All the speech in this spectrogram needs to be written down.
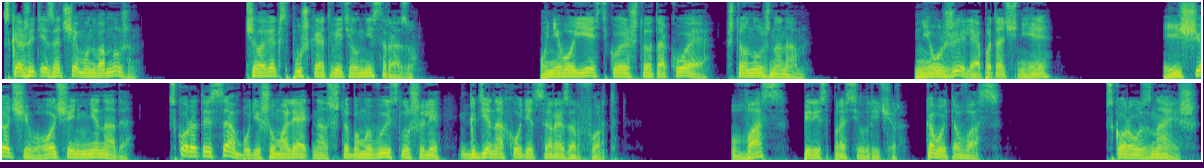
Скажите, зачем он вам нужен?» Человек с пушкой ответил не сразу. «У него есть кое-что такое, что нужно нам». «Неужели, а поточнее?» «Еще чего, очень мне надо. Скоро ты сам будешь умолять нас, чтобы мы выслушали, где находится Резерфорд». «Вас?» — переспросил Ричард. «Кого это вас?» «Скоро узнаешь».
